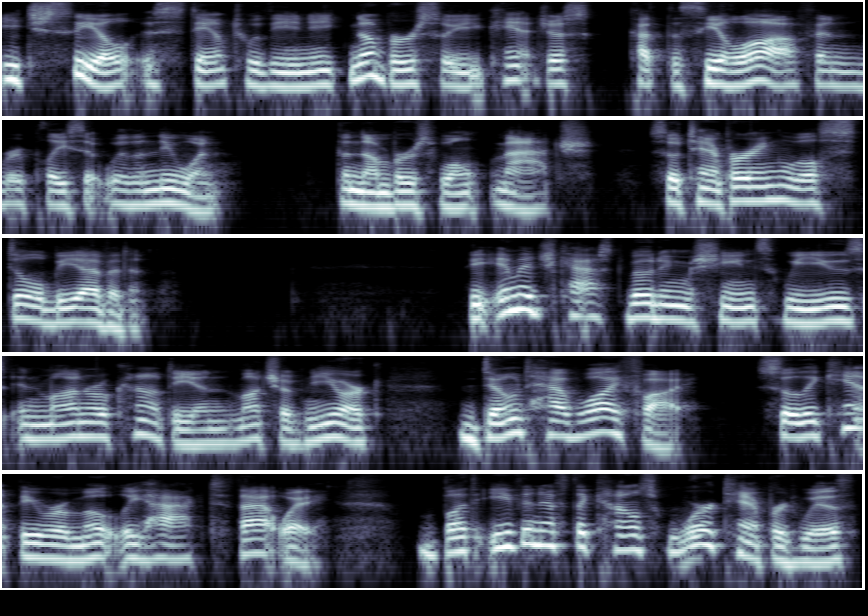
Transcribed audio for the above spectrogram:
Each seal is stamped with a unique number so you can't just cut the seal off and replace it with a new one. the numbers won't match, so tampering will still be evident. The ImageCast voting machines we use in Monroe County and much of New York don't have Wi-Fi, so they can't be remotely hacked that way. But even if the counts were tampered with,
